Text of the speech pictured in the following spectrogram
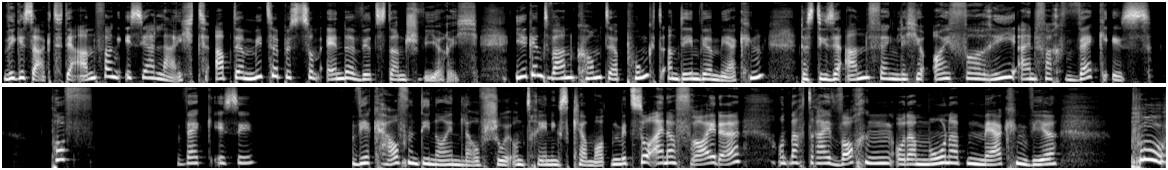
Wie gesagt, der Anfang ist ja leicht. Ab der Mitte bis zum Ende wird's dann schwierig. Irgendwann kommt der Punkt, an dem wir merken, dass diese anfängliche Euphorie einfach weg ist. Puff! Weg ist sie. Wir kaufen die neuen Laufschuhe und Trainingsklamotten mit so einer Freude und nach drei Wochen oder Monaten merken wir, puh,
